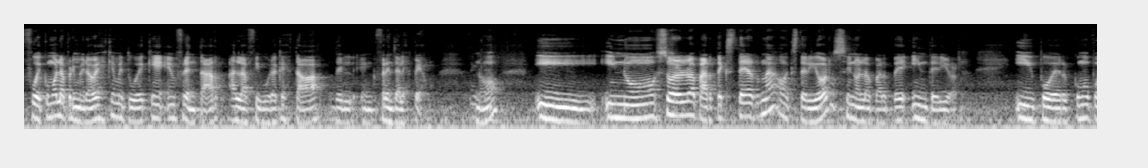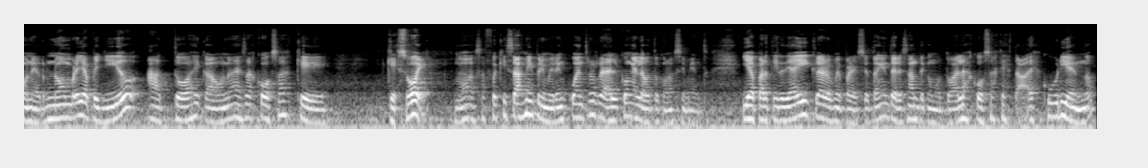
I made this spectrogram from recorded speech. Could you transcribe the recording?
fue como la primera vez que me tuve que enfrentar a la figura que estaba del, en, frente al espejo, ¿no? y, y, no solo la parte externa o exterior, sino la parte interior. Y poder como poner nombre y apellido a todas y cada una de esas cosas que, que soy. ¿No? Ese fue quizás mi primer encuentro real con el autoconocimiento. Y a partir de ahí, claro, me pareció tan interesante como todas las cosas que estaba descubriendo,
